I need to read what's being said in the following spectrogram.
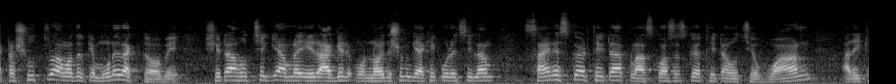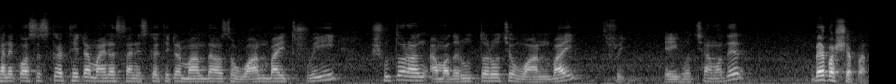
একটা সূত্র আমাদেরকে মনে রাখতে হবে, সেটা হচ্ছে কি আমরা এর আগের নয় দশমিক একে করেছিলাম sine square theta plus cos square theta হচ্ছে ওয়ান আর এখানে cos square theta minus sine square থেটার মান দেওয়া আছে ওয়ান বাই থ্রি সুতরাং আমাদের উত্তর হচ্ছে ওয়ান বাই থ্রি এই হচ্ছে আমাদের ব্যাপার স্যাপার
